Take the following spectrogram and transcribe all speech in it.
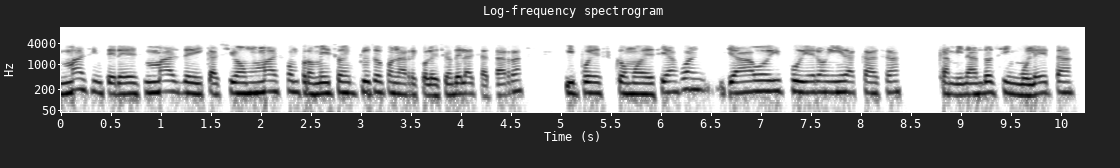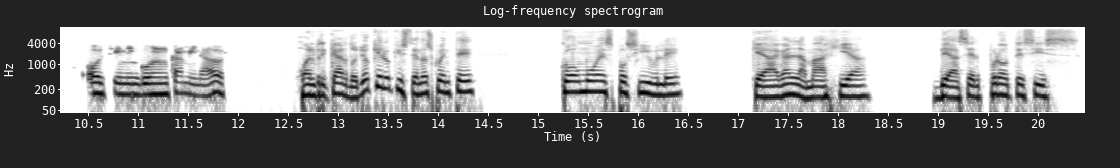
más interés, más dedicación, más compromiso, incluso con la recolección de la chatarra y pues como decía Juan, ya hoy pudieron ir a casa caminando sin muleta o sin ningún caminador. Juan Ricardo, yo quiero que usted nos cuente cómo es posible que hagan la magia de hacer prótesis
